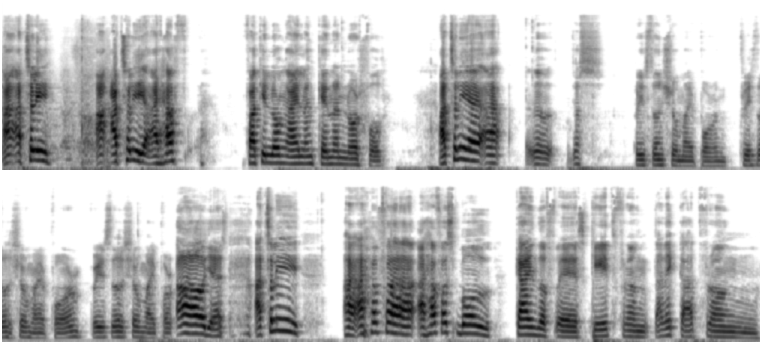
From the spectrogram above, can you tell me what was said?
I, actually, I, actually, I have fucking Long Island, Kent, and Norfolk. Actually, I, I uh, just please don't show my porn. Please don't show my porn. Please don't show my porn. Oh yes, actually, I, I have a I have a small kind of uh, skit from that I cut from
